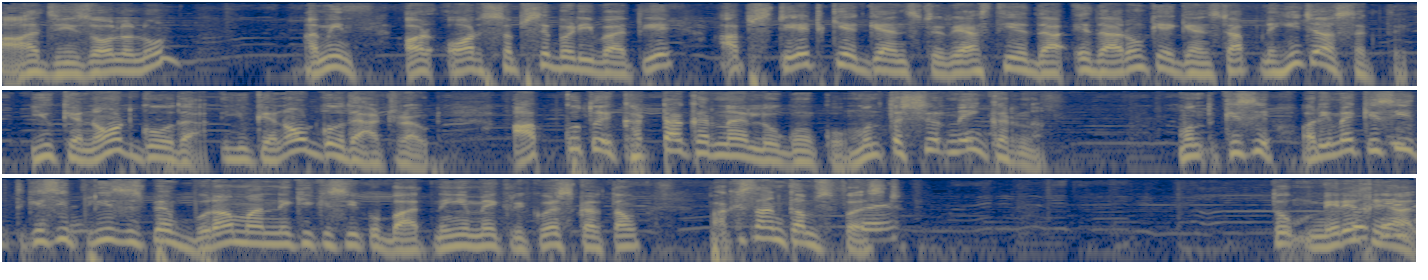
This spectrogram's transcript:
आज is all alone I mean और और सबसे बड़ी बात ये आप स्टेट के अगेंस्ट रियासती इदा- इदारों के अगेंस्ट आप नहीं जा सकते। You can not go that you can not go that route आपको तो इकट्ठा करना है लोगों को मुंतशिर नहीं करना। किसी और ये मैं किसी किसी प्लीज़ इसमें बुरा मानने की किसी को बात नहीं है मैं एक रिक्वेस्ट करता हूँ। पाकिस्तान कम्स फ़र्स्ट तो मेरे तो ख्याल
